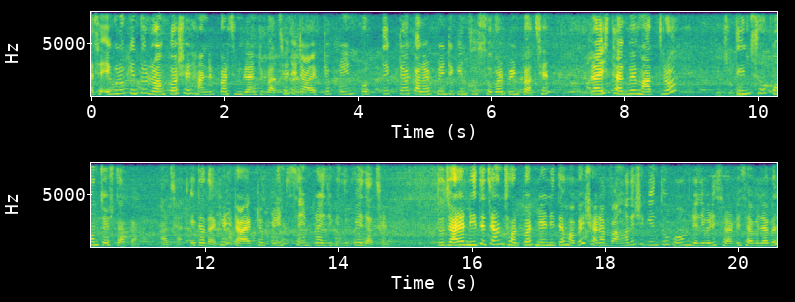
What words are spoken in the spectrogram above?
আচ্ছা এগুলো কিন্তু রং কষের হান্ড্রেড পার্সেন্ট গ্যারান্টি পাচ্ছেন। এটা আরেকটা প্রিন্ট প্রত্যেকটা কালার প্রিন্টে কিন্তু সোভার প্রিন্ট পাচ্ছেন। প্রাইস থাকবে মাত্র তিনশো পঞ্চাশ টাকা। আচ্ছা এটা দেখেন, এটা আরেকটা প্রিন্ট সেম প্রাইসে কিন্তু পেয়ে যাচ্ছেন। তো যারা নিতে চান, ঝটপট নিয়ে নিতে হবে। সারা বাংলাদেশে কিন্তু হোম ডেলিভারি সার্ভিস অ্যাভেলেবেল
